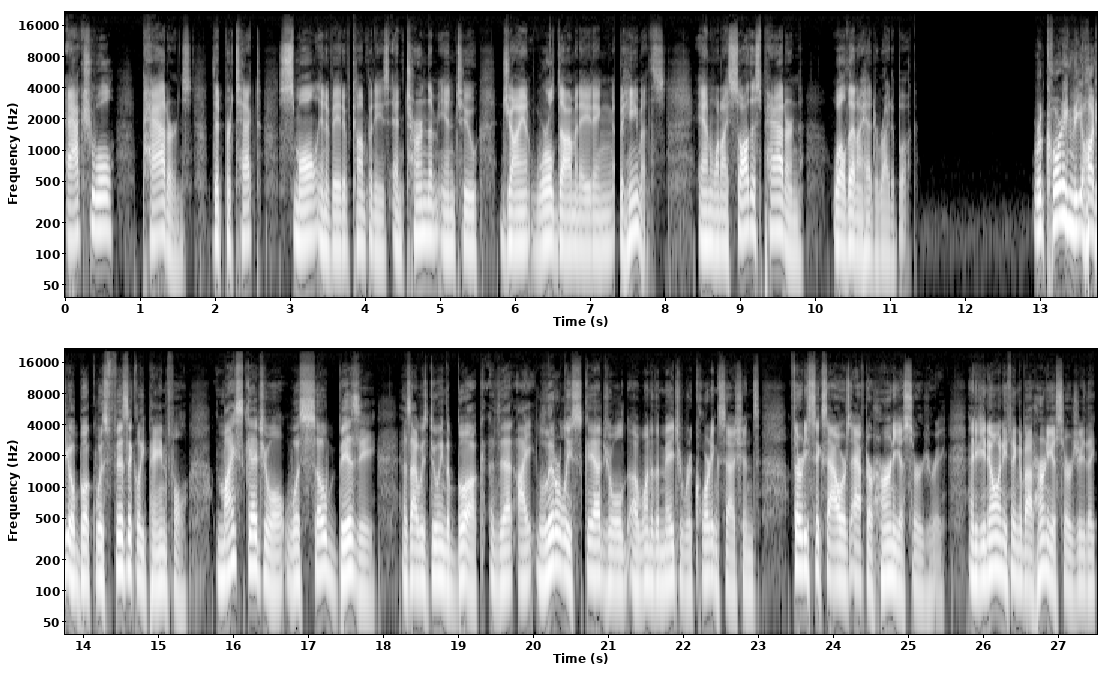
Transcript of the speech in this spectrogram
actual patterns that protect small innovative companies and turn them into giant world dominating behemoths. And when I saw this pattern, well, then I had to write a book. Recording the audiobook was physically painful. My schedule was so busy as I was doing the book that I literally scheduled uh, one of the major recording sessions 36 hours after hernia surgery. And if you know anything about hernia surgery, they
